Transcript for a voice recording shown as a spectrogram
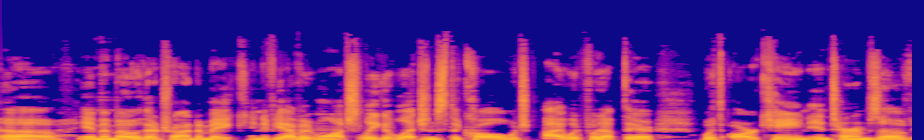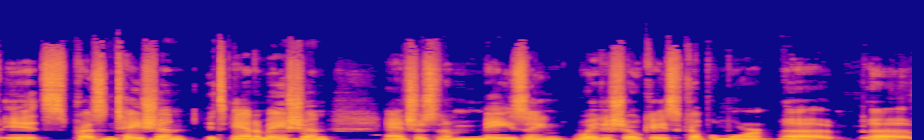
uh, MMO they're trying to make. And if you haven't watched League of Legends The Call, which I would put up there with Arcane in terms of its presentation, its animation, and it's just an amazing way to showcase a couple more uh, uh,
